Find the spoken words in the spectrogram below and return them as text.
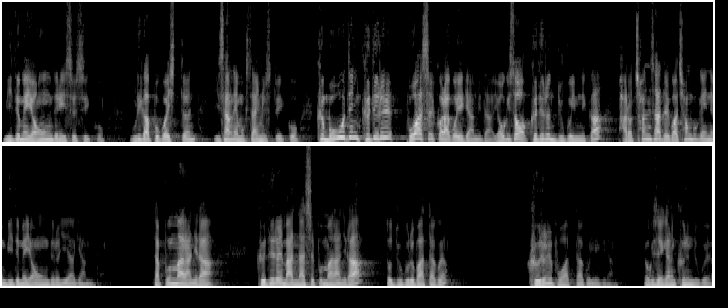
믿음의 영웅들이 있을 수 있고 우리가 보고 있던 이상래 목사님일 수도 있고 그 모든 그들을 보았을 거라고 얘기합니다. 여기서 그들은 누구입니까? 바로 천사들과 천국에 있는 믿음의 영웅들을 이야기합니다. 자, 뿐만 아니라 그들을 만났을 뿐만 아니라 또 누구를 봤다고요? 그를 보았다고 얘기를 합니다. 여기서 얘기하는 그는 누구예요?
